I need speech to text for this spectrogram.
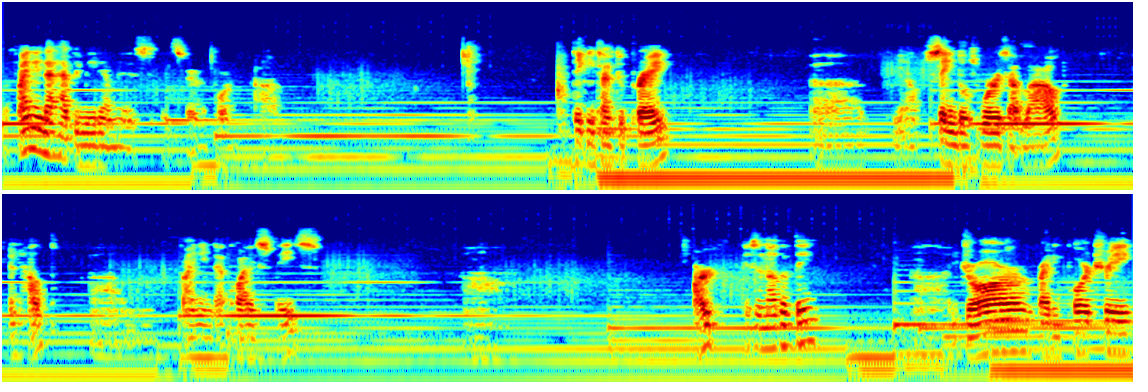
So finding that happy medium is is very important. Um, taking time to pray, uh, you know, saying those words out loud can help. Um, finding that quiet space. Um, art is another thing. Uh, draw, writing poetry,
